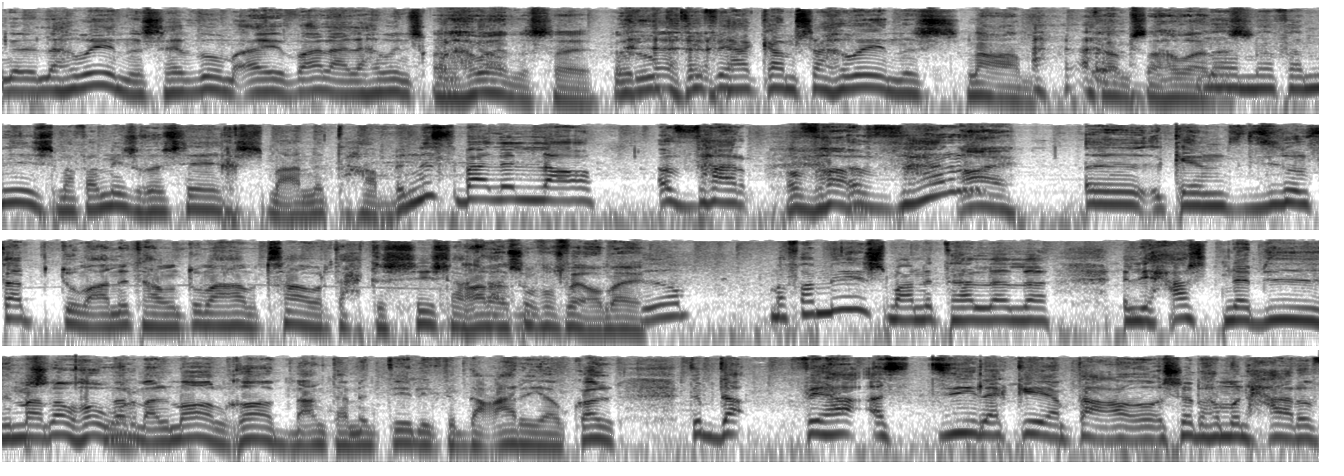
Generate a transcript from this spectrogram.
الهوانش هذوما أي فوالا الهوانش الهوانش هاي روبتي فيها كم شهوانش نعم كم شهوانش ما فماش ما فماش غشاش معناتها. بالنسبة للظهر الظهر. الظهر. آه. آه، كان تزيدوا نثبتوا معناتها وأنتم عم تصور تحت الشاشه أنا نشوفوا فيهم،. ما فماش معناتها اللي حاجتنا بيه ما- شنو هو؟ normalement la robe معناتها من تالي تبدأ عارية وكل. تبدأ فيها style هكايا نتاع شبه منحرف.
